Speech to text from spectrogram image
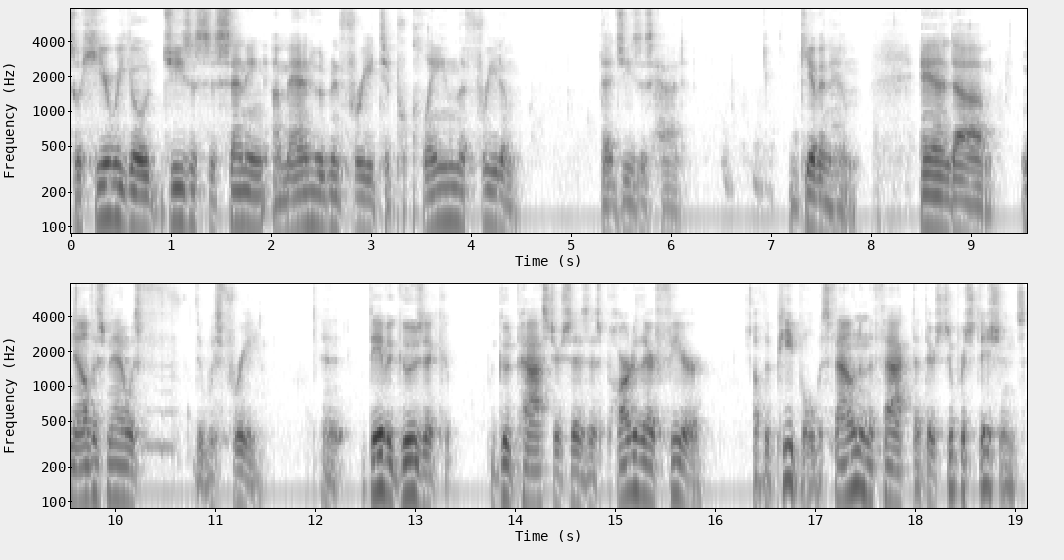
So here we go. Jesus is sending a man who had been freed to proclaim the freedom that Jesus had given him. And uh, now this man was was free. Uh, David Guzik, good pastor, says this part of their fear of the people was found in the fact that their superstitions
